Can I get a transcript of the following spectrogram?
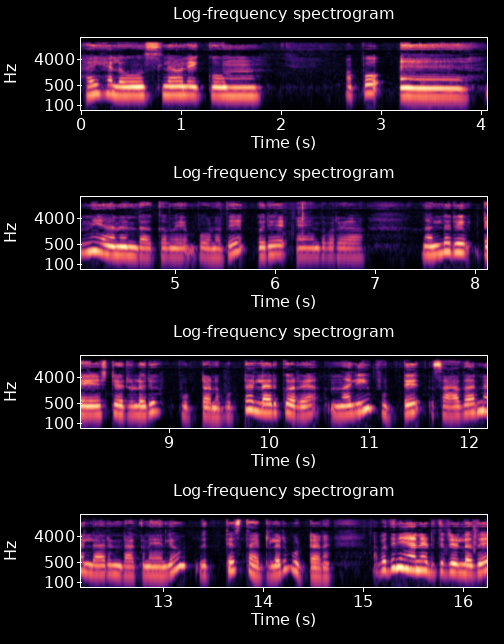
ഹായ് ഹലോ അസ്സാം വലൈക്കും അപ്പോൾ ഇന്ന് ഞാൻ ഉണ്ടാക്കാൻ പോണത് ഒരു എന്താ പറയുക നല്ലൊരു ടേസ്റ്റ് ആയിട്ടുള്ളൊരു പുട്ടാണ്. പുട്ട് എല്ലാവർക്കും അറിയാം. എന്നാൽ ഈ പുട്ട് സാധാരണ എല്ലാവരും ഉണ്ടാക്കണേലും വ്യത്യസ്തമായിട്ടുള്ളൊരു പുട്ടാണ്. അപ്പോൾ ഇതിന് ഞാൻ എടുത്തിട്ടുള്ളത്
